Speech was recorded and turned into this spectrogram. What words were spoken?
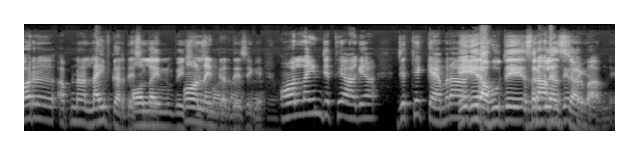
ਔਰ ਆਪਣਾ ਲਾਈਵ ਕਰਦੇ ਵੇਚਦੇ ਆਨਲਾਈਨ ਕਰਦੇ ਸੀਗੇ। ਆਨਲਾਈਨ ਜਿੱਥੇ ਆ ਗਿਆ ਜਿੱਥੇ ਕੈਮਰਾ ਇਹ ਇਹ ਰਾਹੂ ਦੇ ਸਰਵੇਲੈਂਸ ਚ ਆ ਗਿਆ। ਨੇ।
